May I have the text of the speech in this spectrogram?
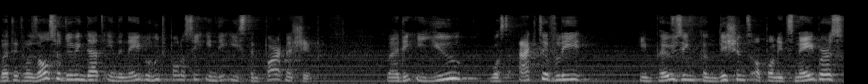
But it was also doing that in the neighborhood policy in the Eastern Partnership where the EU was actively imposing conditions upon its neighbours,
